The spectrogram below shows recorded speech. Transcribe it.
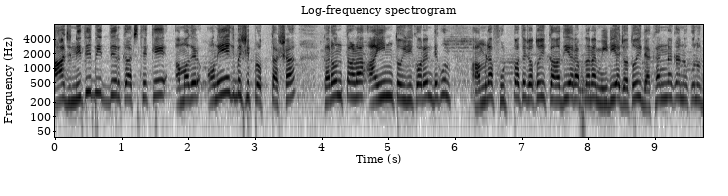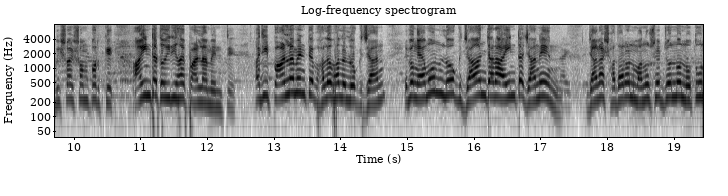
রাজনীতিবিদদের কাছ থেকে আমাদের অনেক বেশি প্রত্যাশা, কারণ তারা আইন তৈরি করেন। দেখুন, আমরা ফুটপাতে যতই কাঁদি আর আপনারা মিডিয়া যতই দেখান না কেন, কোনো বিষয় সম্পর্কে আইনটা তৈরি হয় পার্লামেন্টে। কাজেই পার্লামেন্টে ভালো ভালো লোক যান এবং এমন লোক যান যারা আইনটা জানেন, যারা সাধারণ মানুষের জন্য নতুন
